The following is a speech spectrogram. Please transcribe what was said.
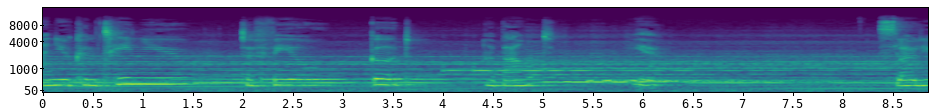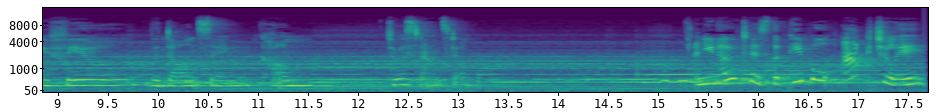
and you continue to feel good about you. Slowly you feel the dancing come to a standstill. And you notice that people actually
